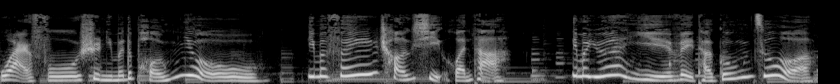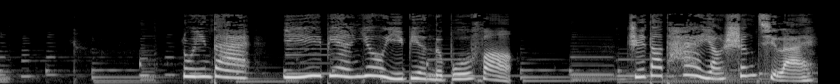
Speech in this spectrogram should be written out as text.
沃尔夫是你们的朋友，你们非常喜欢他，你们愿意为他工作。录音带一遍又一遍的播放，直到太阳升起来，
